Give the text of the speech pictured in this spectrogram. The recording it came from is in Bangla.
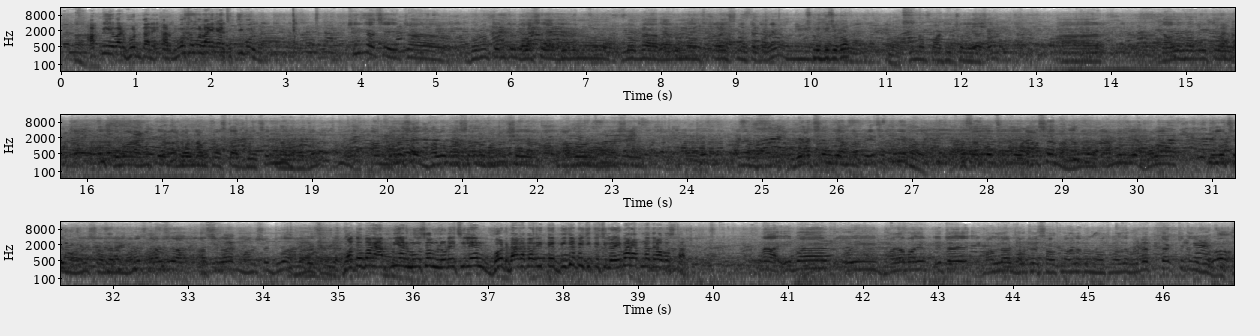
করেননি আপনি এবার ভোট দানে আর মৌসুমও লাইনে আছে কি বলবেন? ঠিক আছে এটা গণতন্ত্র দেশে বিভিন্ন লোকরা বিভিন্ন চয়েস নিতে পারে। উনি অন্য পার্টি চলে গেছে। আর ডালুবাবু তো এবার আমাকে আমার নাম প্রস্তাব দিয়েছেন দাদাবার জন্য। আর মানুষের ভালোবাসা মানুষের আদর মানুষের খুব মানে রিয়াকশন যে আমরা পেয়েছি খুবই ভালো। আশা করছি যে এটা আশা না। মানে এমন যে ভালো মিলেছে মানুষ সাধারণ মানুষ মানুষের আশীর্বাদ মানুষের দোয়া আমাদের গতবার আপনি আর মৌসুম লড়েছিলেন ভোট ভাগাভাগিতে বিজেপি জিতেছিল। এবার আপনাদের অবস্থা? না এবার ওই ভাগাভাগি এটা মালদার ভোটের সাউথ মালদা এবং নর্থ মালদা ভোটের ট্যাকটিক্যালি ভোট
